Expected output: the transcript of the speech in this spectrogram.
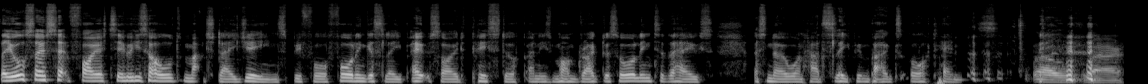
they also set fire to his old matchday jeans before falling asleep outside, pissed up, and his mom dragged us all into the house as no one had sleeping bags or tents. Oh wow,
